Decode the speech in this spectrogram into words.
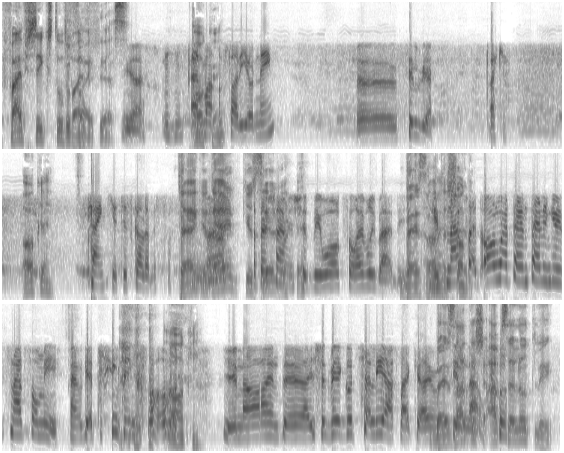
Five six two Two five. five, yes. Yeah. hmm And ma- Okay. I'm sorry, your name? Uh, Sylvia. Okay. Okay. Thank you. Tiskala mitzvah. Thank you. Uh, Thank you, at that time, Sylvia. it should be work for everybody. Bezrat It's not Hashem. all what I'm telling you. It's not for me. I'm getting things for Okay. you know, and uh, I should be a good shaliach like I am till Be'ezrat now. Hashem, absolutely.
